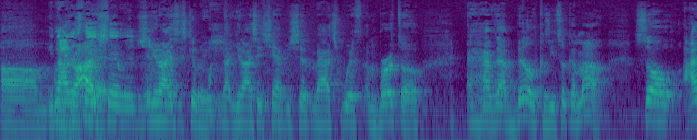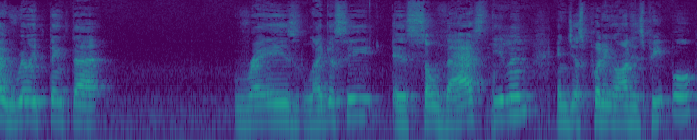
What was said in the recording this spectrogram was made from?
um, United Andrade, States Championship. United, excuse me, United States Championship match with Humberto and have that build because he took him out. So I really think that Rey's legacy is so vast, even in just putting on his people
